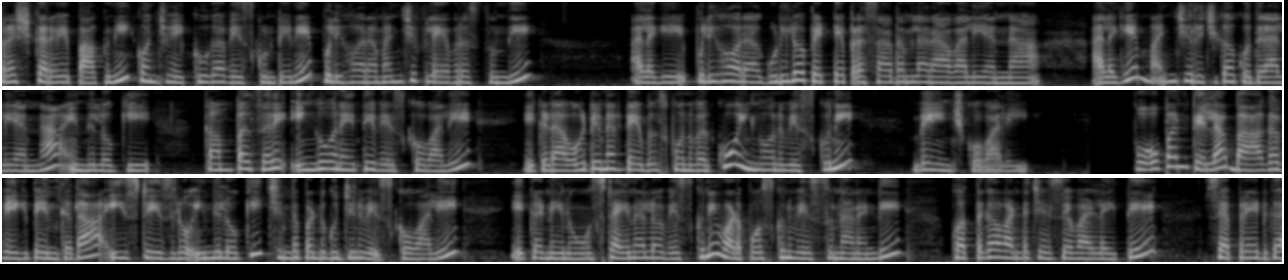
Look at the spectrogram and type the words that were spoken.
ఫ్రెష్ కరివేపాకుని కొంచెం ఎక్కువగా వేసుకుంటేనే పులిహోర మంచి ఫ్లేవర్ వస్తుంది. అలాగే పులిహోర గుడిలో పెట్టే ప్రసాదంలా రావాలి అన్నా అలాగే మంచి రుచిగా కుదరాలి అన్నా ఇందులోకి కంపల్సరీ ఇంగువనైతే వేసుకోవాలి. ఇక్కడ ఒకటిన్నర టేబుల్ స్పూన్ వరకు ఇంగువను వేసుకుని వేయించుకోవాలి. పోపంతెల బాగా వేగిపోయింది కదా ఈ స్టేజ్లో ఇందులోకి చింతపండు గుజ్జును వేసుకోవాలి. ఇక్కడ నేను స్టైనర్లో వేసుకుని వడపోసుకుని వేస్తున్నానండి. కొత్తగా వంట చేసే వాళ్ళైతే సెపరేట్గా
